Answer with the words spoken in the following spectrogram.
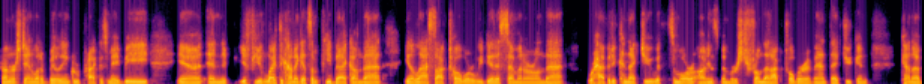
trying to understand what a building group practice may be. And, and if, if you'd like to kind of get some feedback on that, you know, last October we did a seminar on that. We're happy to connect you with some more audience members from that October event that you can kind of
